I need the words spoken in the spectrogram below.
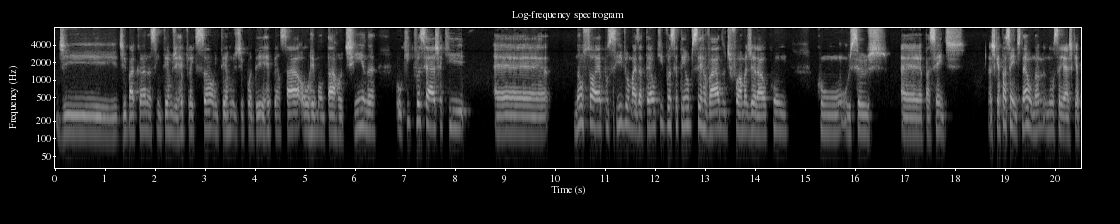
de, de bacana assim, em termos de reflexão, em termos de poder repensar ou remontar a rotina? O que, que você acha que é, não só é possível, mas até o que você tem observado de forma geral com, com os seus é, pacientes? Acho que é paciente, né? Não, não sei, acho que é.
